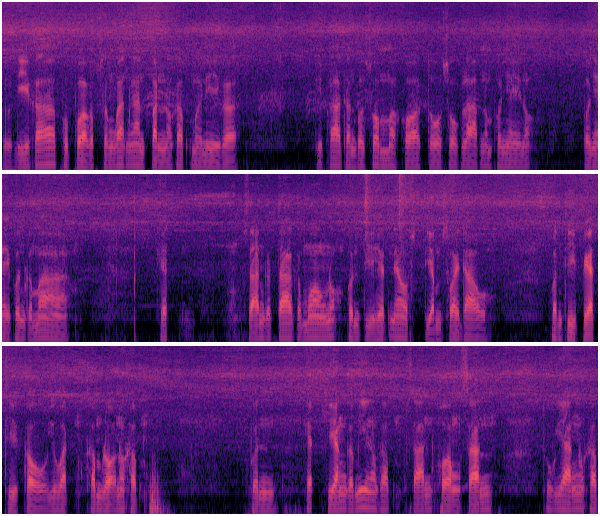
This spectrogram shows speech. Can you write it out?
สวัสดีครับพบปอกับสังวาดงานปั่นเนาะครับเมื่อนี้ก็ติพาท่านผู้มมาขอโตโศกลาบน้ำพ่อใหญ่เนาะพ่อใหญ่เพิ่นก็มาเฮ็ดสารกระตากระมองเนาะเพิ่นตีเฮ็ดแนวเตรียมซอยดาววันที่แปดที่เก่าอยู่วัดคำเลาะเนาะครับเพิ่นเฮ็ดเขียงก็มีเนาะครับสารของสารทุกอย่างเนาะครับ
